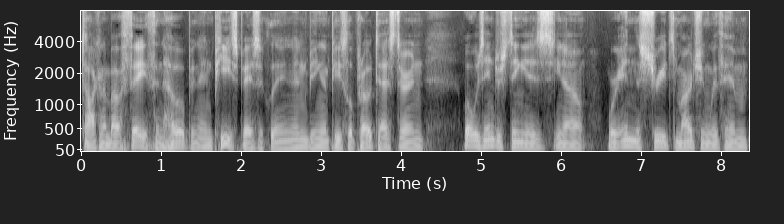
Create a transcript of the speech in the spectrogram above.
talking about faith and hope and, and peace, basically, and, and being a peaceful protester. And what was interesting is, you know, we're in the streets marching with him,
